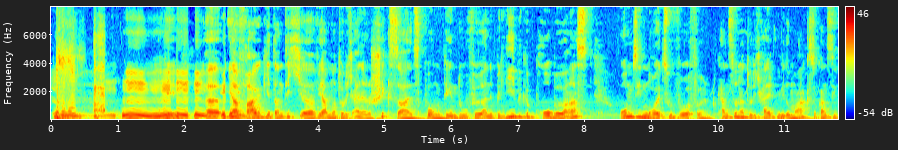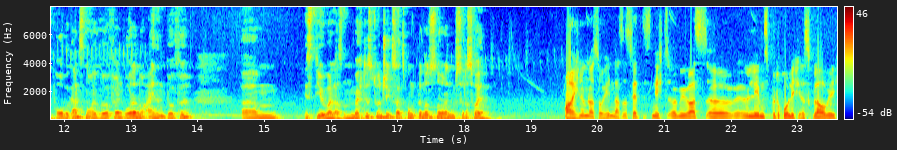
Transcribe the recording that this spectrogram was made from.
Okay. Äh, ja, Frage geht an dich. Äh, wir haben natürlich einen Schicksalspunkt, den du für eine beliebige Probe hast, um sie neu zu würfeln. Kannst du natürlich halten, wie du magst. Du kannst die Probe ganz neu würfeln oder nur einen Würfel. Ähm, ist dir überlassen. Möchtest du einen Schicksalspunkt benutzen oder nimmst du das so hin? Oh, ich nehme das so hin. Das ist jetzt nichts irgendwie, was äh, lebensbedrohlich ist, glaube ich.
